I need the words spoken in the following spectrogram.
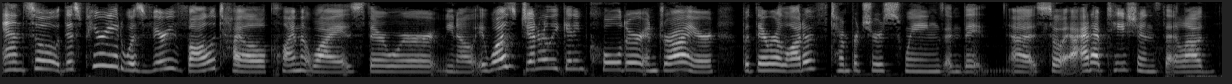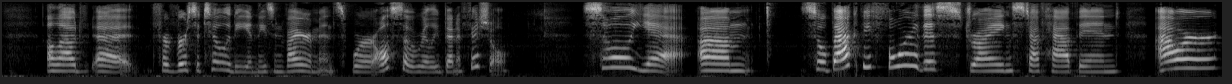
and so this period was very volatile climate wise. There were, you know, it was generally getting colder and drier, but there were a lot of temperature swings, and they, uh, so adaptations that allowed allowed uh, for versatility in these environments were also really beneficial. So yeah, um, so back before this drying stuff happened, our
